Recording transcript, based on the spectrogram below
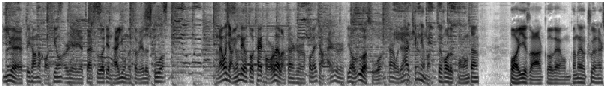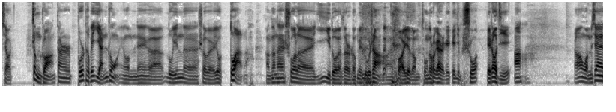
音乐也非常的好听，而且也在各个电台用的特别的多。本来我想用这个做开头来了，但是后来想还是比较恶俗，但是我觉得还是听听吧。最后的恐龙单，不好意思啊，各位，我们刚才又出现了点小症状，但是不是特别严重，因为我们那个录音的设备又断了。然后刚才说了一亿多个字儿都没录上啊，不好意思，我们从头开始给给你们说，别着急啊。然后我们现在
